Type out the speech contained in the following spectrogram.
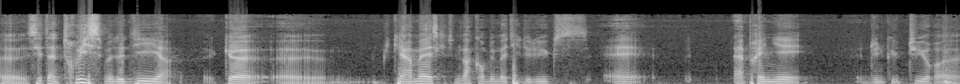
Euh, c'est un truisme de dire que euh, qu'Hermès, qui est une marque emblématique du luxe, est imprégnée d'une culture, euh,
